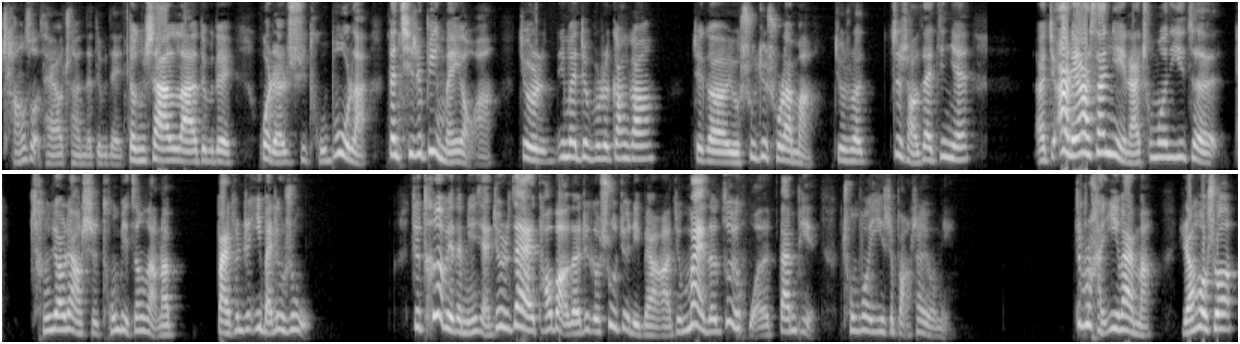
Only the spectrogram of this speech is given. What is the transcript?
场所才要穿的，对不对？登山啦，对不对？或者去徒步了？但其实并没有啊，就是因为这不是刚刚这个有数据出来嘛？就是说，至少在今年，呃，就二零二三年以来，冲锋衣这成交量是同比增长了百分之一百六十五，就特别的明显。就是在淘宝的这个数据里边啊，就卖的最火的单品，冲锋衣是榜上有名，这不是很意外吗？然后说，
